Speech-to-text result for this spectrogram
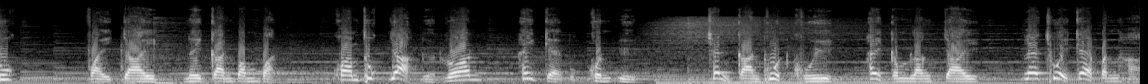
ทุกข์ใฝ่ใจในการบำบัด ความทุกข์ยากเดือดร้อนให้แก่บุคคลอื่น เช่นการพูดคุยให้กำลังใจ และช่วยแก้ปัญหา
